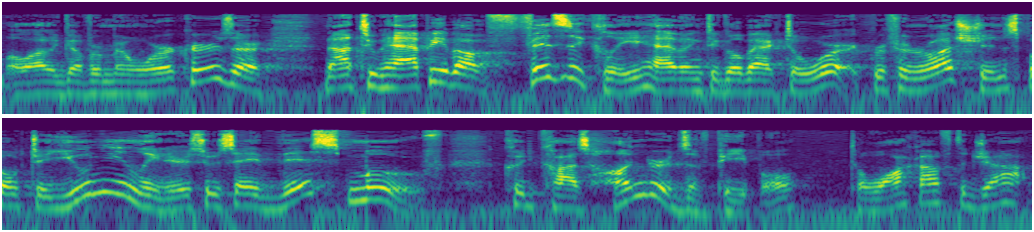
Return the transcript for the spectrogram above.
a lot of government workers are not too happy about physically having to go back to work. Griffin Rushton spoke to union leaders who say this move could cause hundreds hundreds of people to walk off the job.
